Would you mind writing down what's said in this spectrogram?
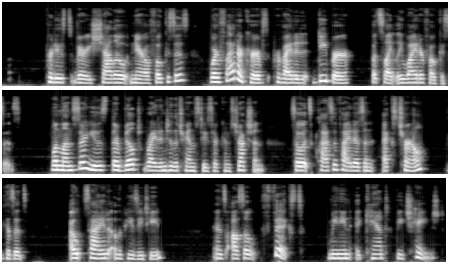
produced very shallow, narrow focuses, where flatter curves provided deeper but slightly wider focuses. When lenses are used, they're built right into the transducer construction, so it's classified as an external because it's outside of the PZT, and it's also fixed, meaning it can't be changed.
